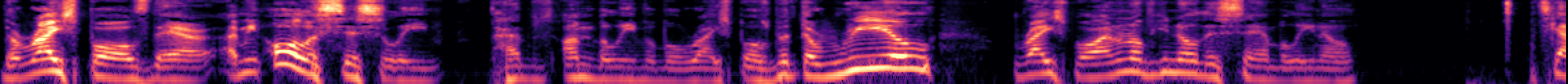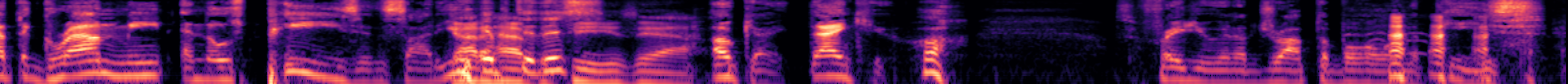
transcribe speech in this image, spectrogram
the rice balls there, I mean, all of Sicily has unbelievable rice balls, but the real rice ball, I don't know if you know this, Sambolino. It's got the ground meat and those peas inside. Are you Gotta hip have to the this? peas, yeah. Okay, thank you. Oh, I was afraid you were going to drop the ball on the peas.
